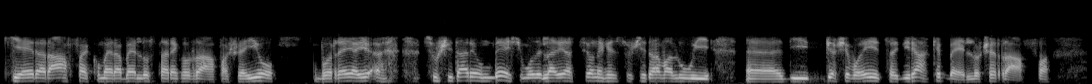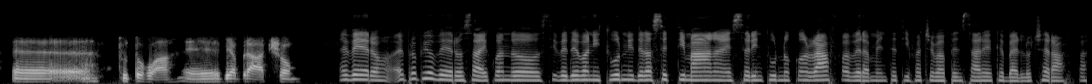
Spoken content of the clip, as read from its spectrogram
chi era Raffa e come era bello stare con Raffa, cioè io vorrei eh, suscitare un decimo della reazione che suscitava lui eh, di piacevolezza e dire ah che bello c'è Raffa, Eh, tutto qua, eh, vi abbraccio. È vero, è proprio vero, sai, quando si vedevano i turni della settimana, essere in turno con Raffa veramente ti faceva pensare che bello c'è Raffa.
